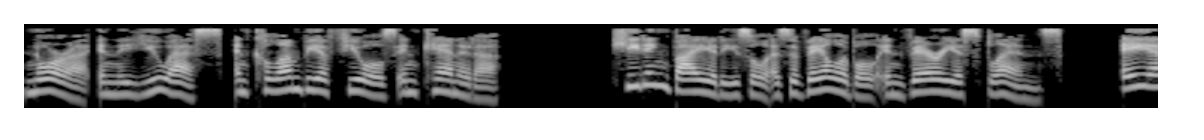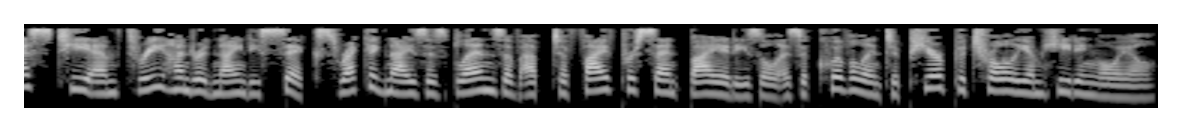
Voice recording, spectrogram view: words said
NORA in the US, and Columbia Fuels in Canada. Heating biodiesel is available in various blends. ASTM 396 recognizes blends of up to 5% biodiesel as equivalent to pure petroleum heating oil.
